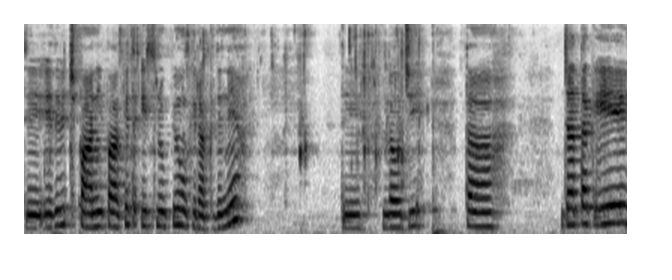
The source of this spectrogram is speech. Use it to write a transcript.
ਤੇ ਇਹਦੇ ਵਿੱਚ ਪਾਣੀ ਪਾ ਕੇ ਤੇ ਇਸ ਨੂੰ ਭਿਉਂ ਕੇ ਰੱਖ ਦਿੰਦੇ ਆ ਤੇ ਲਓ ਜੀ, ਤਾਂ ਜਦ ਤੱਕ ਇਹ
